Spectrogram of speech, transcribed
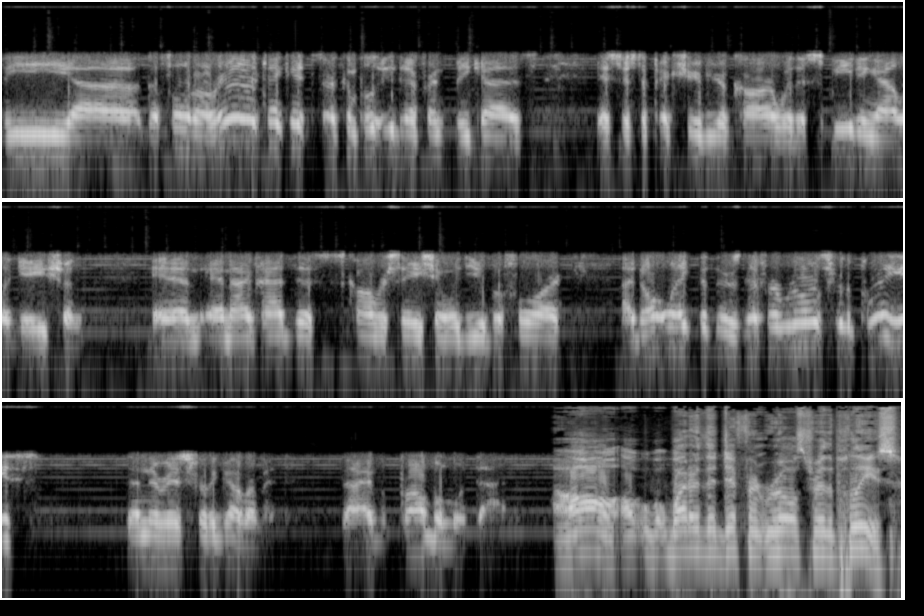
The uh, the photo radar tickets are completely different because it's just a picture of your car with a speeding allegation. And and I've had this conversation with you before. I don't like that there's different rules for the police than there is for the government. I have a problem with that. Oh, oh, what are the different rules for the police?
